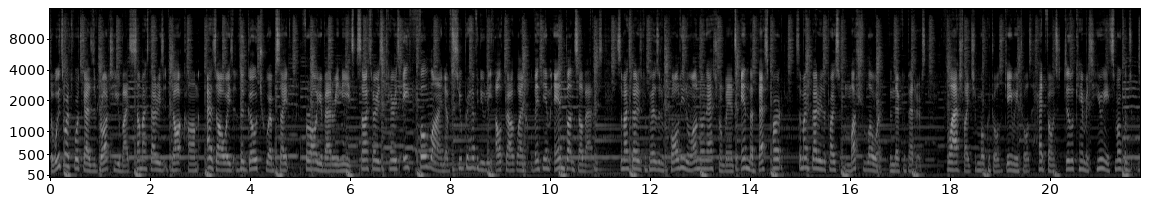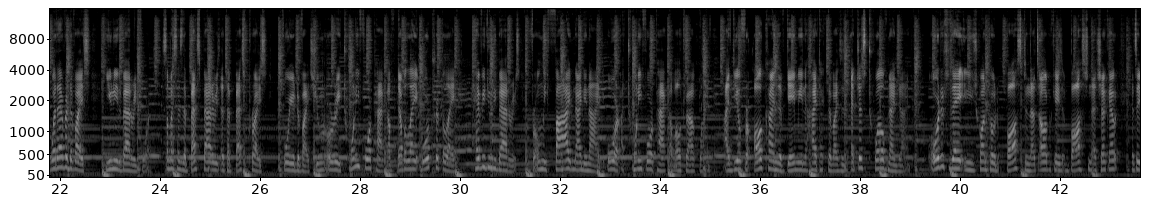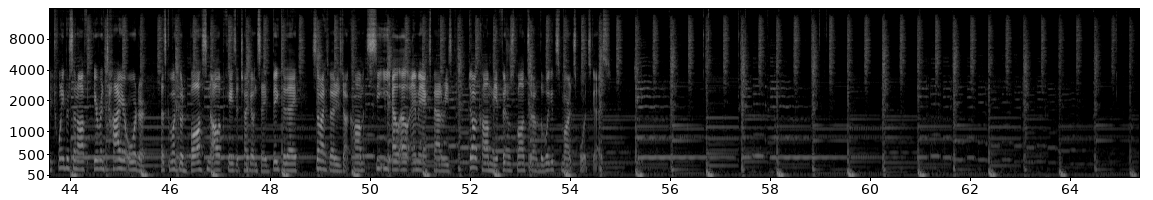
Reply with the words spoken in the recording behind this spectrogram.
The Smart Sports Guys is brought to you by CellMaxBatteries.com. As always, the go-to website for all your battery needs. SunMax Batteries carries a full line of super heavy-duty ultra-alkaline lithium and button cell batteries. CellMax Batteries compares in quality to well-known national brands, and the best part, CellMax Batteries are priced much lower than their competitors flashlights, remote controls, gaming controls, headphones, digital cameras, hearing aids, smoke alarms, whatever device you need a battery for. CellMax has the best batteries at the best price for your device. You can order a 24 pack of AA or AAA heavy duty batteries for only $5.99 or a 24 pack of ultra alkaline, ideal for all kinds of gaming and high tech devices at just $12.99. Order today and use coupon code BOSTON, that's all uppercase BOSTON at checkout, and save 20% off your entire order. That's coupon code BOSTON, all uppercase at checkout, and save big today. CellMaxBatteries.com, C E L L M A X Batteries.com, the official sponsor of the Wicked Smart Sports Guys.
